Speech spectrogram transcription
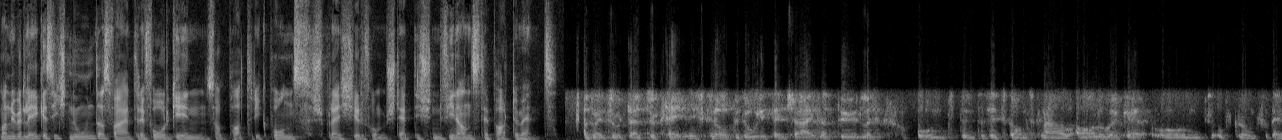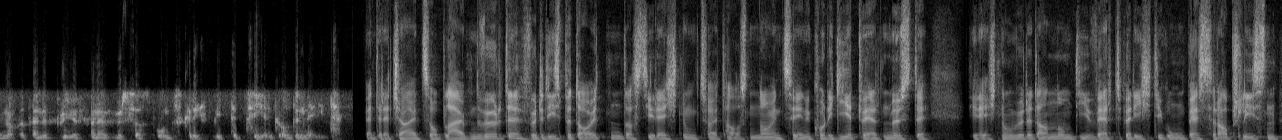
Man überlege sich nun das weitere Vorgehen, so Patrick Pons, Sprecher vom städtischen Finanzdepartement. Also wenn das Urteil zur Kenntnis genommen, bedauere ich den Entscheid natürlich und das jetzt ganz genau anschauen und aufgrund von dem nachher prüfen, ob wir es als Bundesgericht weiterziehen oder nicht. Wenn der Entscheid so bleiben würde, würde dies bedeuten, dass die Rechnung 2019 korrigiert werden müsste. Die Rechnung würde dann um die Wertberichtigung besser abschließen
